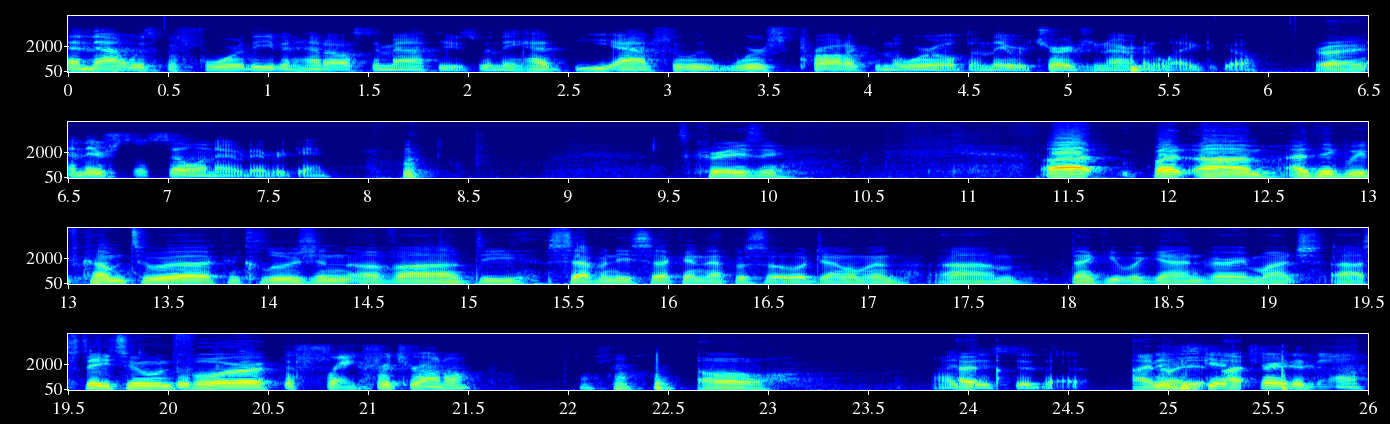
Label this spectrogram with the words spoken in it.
And that was before they even had Auston Matthews, when they had the absolute worst product in the world, and they were charging an arm and a leg to go. Right. And they're still selling out every game. It's crazy. Uh, but um, I think we've come to a conclusion of uh, the 72nd episode, gentlemen. Um, thank you again very much. Uh, stay tuned for the Frankfurt Toronto. oh, I, I just did that. I know. He's getting I, traded now.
